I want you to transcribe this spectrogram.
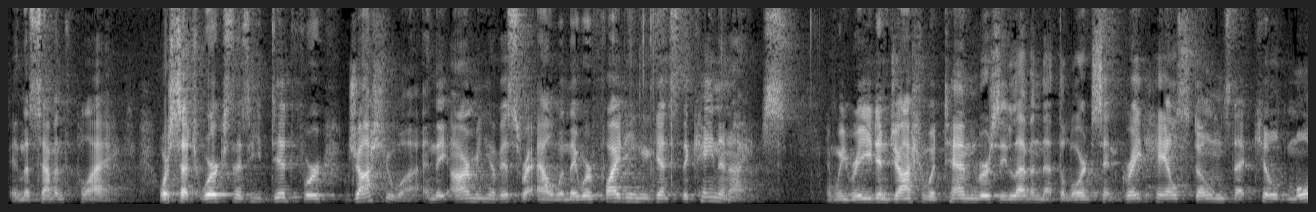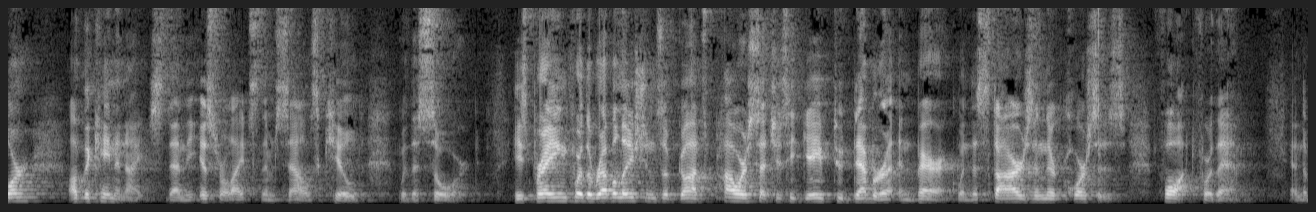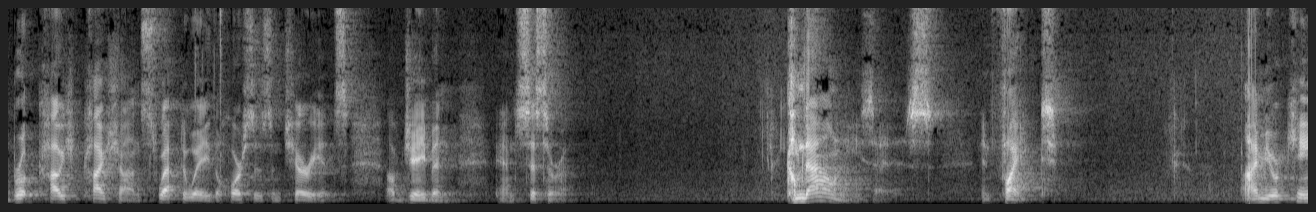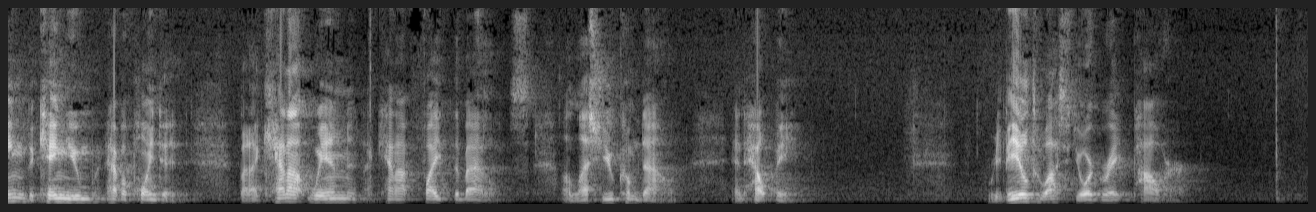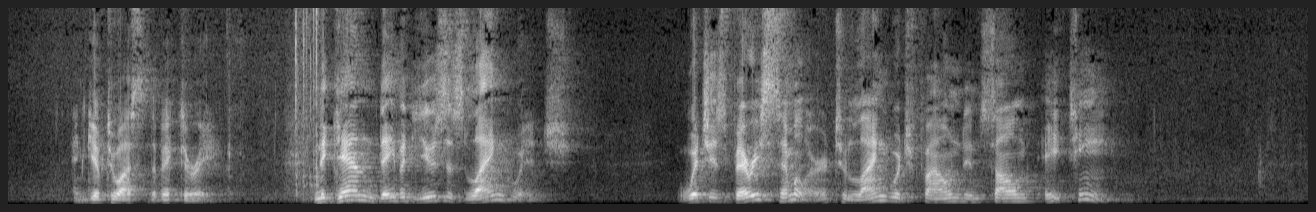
in the seventh plague or such works as he did for Joshua and the army of Israel when they were fighting against the Canaanites. And we read in Joshua 10, verse 11, that the Lord sent great hailstones that killed more of the Canaanites than the Israelites themselves killed with a sword. He's praying for the revelations of God's power, such as he gave to Deborah and Barak when the stars in their courses fought for them, and the brook Kishon swept away the horses and chariots of Jabin and Sisera. Come down, he says, and fight. I'm your king, the king you have appointed, but I cannot win, and I cannot fight the battles unless you come down and help me. Reveal to us your great power and give to us the victory. And again, David uses language which is very similar to language found in Psalm 18.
